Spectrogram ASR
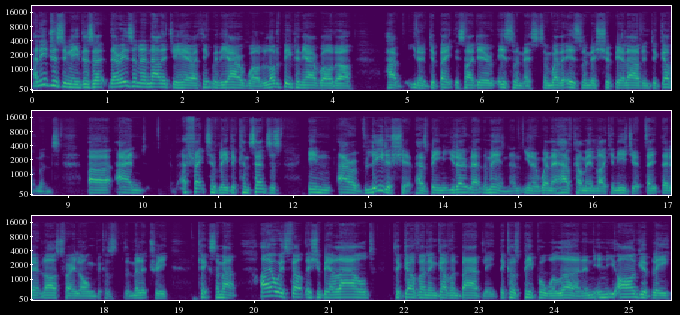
And interestingly, there's a there is an analogy here, I think, with the Arab world. A lot of people in the Arab world are have you know debate this idea of Islamists and whether Islamists should be allowed into governments. Uh, and effectively, the consensus in Arab leadership has been you don't let them in. And, you know, when they have come in, like in Egypt, they, they don't last very long because the military kicks them out. I always felt they should be allowed to govern and govern badly because people will learn. And, and arguably,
